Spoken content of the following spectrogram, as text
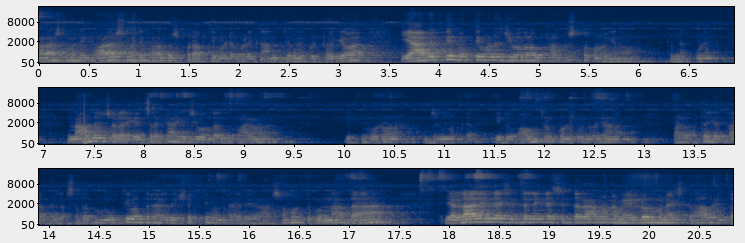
ಭಾಳಷ್ಟು ಮಂದಿ ಭಾಳಷ್ಟು ಮಂದಿ ಭಾಳ ಖುಷಿ ಪ್ರಾಪ್ತಿ ಮಾಡಿ ಬಳಿಕ ಅಂತ್ಯವಾಗಿ ಬಿಟ್ಟು ಹೋಗ್ಯಾವ. ಯಾವ ವ್ಯಕ್ತಿ ಭಕ್ತಿ ಮಾಡೋ ಜೀವನದೊಳಗೆ ಭಾಳ ಖುಷಿ ತೊಗೊಂಡು ಹೋಗ್ಯಾನ ನಾವು ಪುಣ್ಯಾತ್ಮನೆ. ನಾವು ಚಲೋ ಎಚ್ಚರಿಕೆ ಆಗಿ ಜೀವನದಾಗ ಬಾಳೋಣ ಇದು ನೋಡೋಣ, ಜನ್ಮಕ್ಕೆ ಇದು ಅವನು ತಿಳ್ಕೊಂಡು ನೋಡೋಣ. ಭಾಳ ಹೊತ್ತಾಗೆ ತಾವೆಲ್ಲ ಸದಾ ಮುಕ್ತಿವಂತರಾಗ್ರಿ, ಶಕ್ತಿವಂತರಾಗ್ರಿ, ಆ ಸಮರ್ಥ ಗುರುನಾಥ. ಎಲ್ಲ ಲಿಂಗ ಸಿದ್ಧಲಿಂಗ ಸಿದ್ದರಾಮ ನಮ್ಮ ಎಲ್ಲರ ಮನೆ ಗಾಬರಿತ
